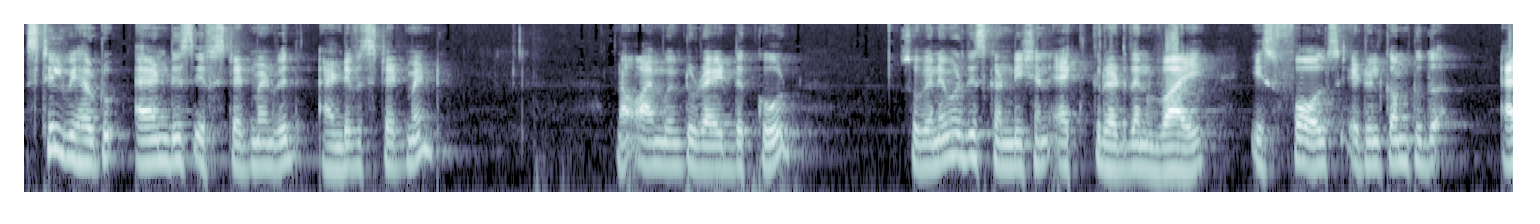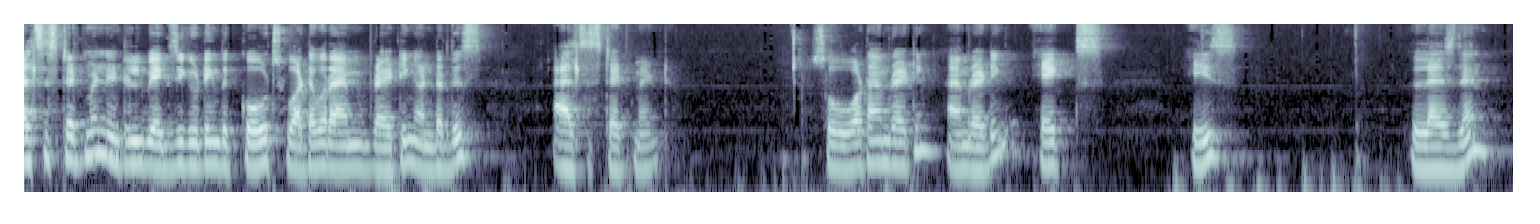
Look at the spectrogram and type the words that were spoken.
Still we have to end this if statement with and if statement. Now I'm going to write the code. So whenever this condition x greater than y is false it will come to the else statement it will be executing the codes whatever I am writing under this else statement. So what I am writing? I am writing x is less than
